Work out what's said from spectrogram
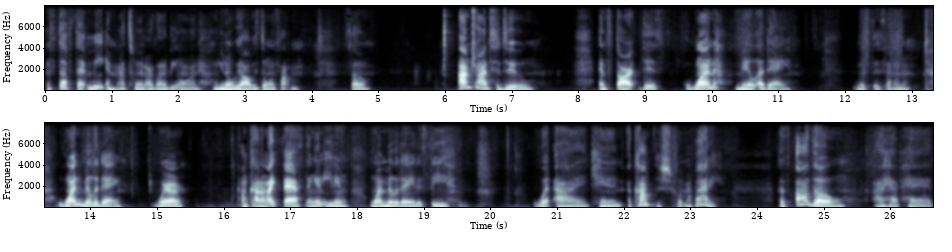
and stuff that me and my twin are going to be on. You know, we always doing something. So I'm trying to do and start this one meal a day. What's this? I don't know. One meal a day where I'm kind of like fasting and eating one meal a day to see what I can accomplish with my body. Because although I have had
